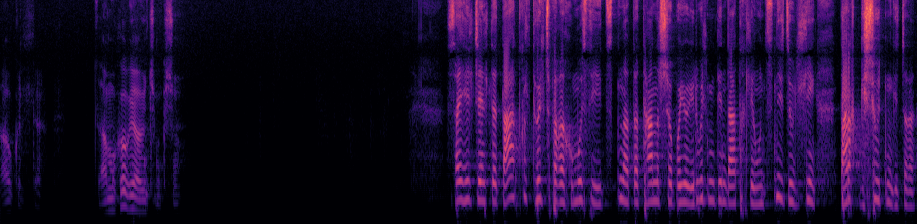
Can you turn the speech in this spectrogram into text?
За үгэлээ. За мөхөөг явын ч юм гişүн. Сая хэлж байгаа л да даатгал төлж байгаа хүмүүсийн эзэд нь одоо та нар шүү буюу эрүүл мэндийн даатгалын үндэсний зөвлөлийн дарга гişүүд нь гэж байгаа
